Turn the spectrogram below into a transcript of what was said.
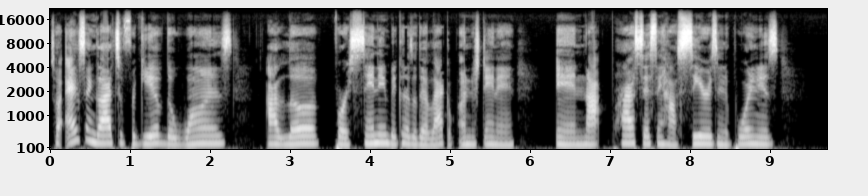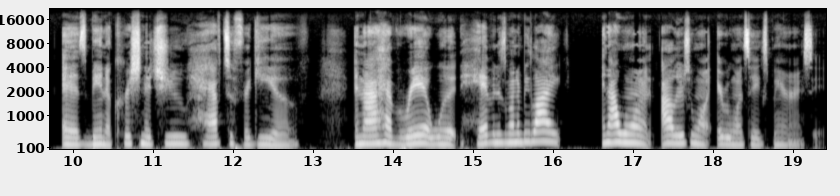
So asking God to forgive the ones I love for sinning because of their lack of understanding and not processing how serious and important is as being a Christian that you have to forgive. And I have read what heaven is going to be like. And I want, I literally want everyone to experience it.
